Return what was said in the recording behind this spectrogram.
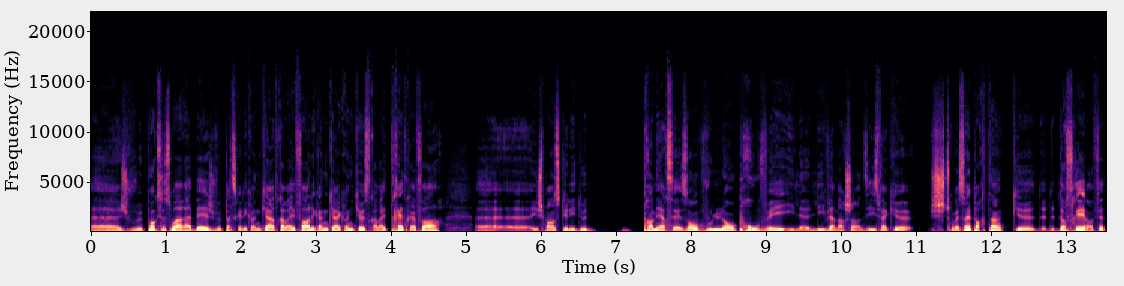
Euh, je veux pas que ce soit à rabais, je veux parce que les chroniqueurs travaillent fort, les chroniqueurs et chroniqueuses travaillent très très fort. Euh, et je pense que les deux premières saisons vous l'ont prouvé. Ils livrent la marchandise. Fait que je trouvais ça important d'offrir en fait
